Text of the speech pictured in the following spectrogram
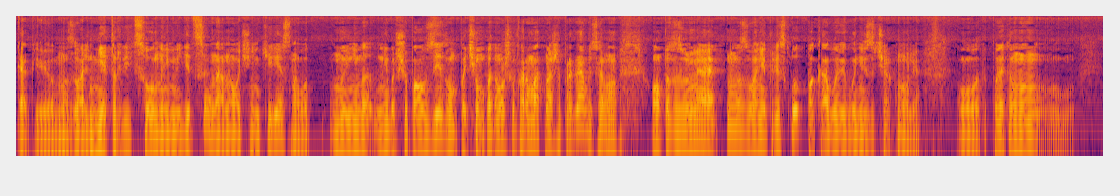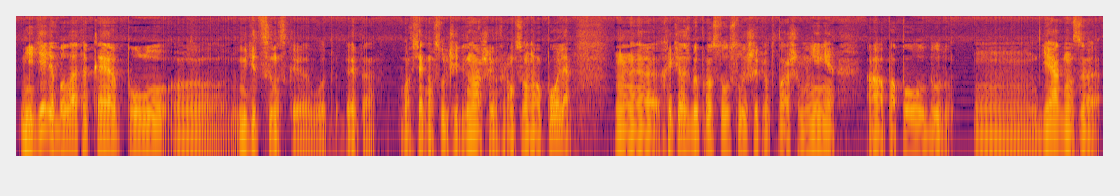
как ее называли, нетрадиционная медицина, она очень интересна. Вот мы небольшой паузу сделаем. Почему? Потому что формат нашей программы все равно, он подразумевает название пресс-клуб, пока вы его не зачеркнули. Вот. Поэтому неделя была такая полумедицинская, э, вот это, во всяком случае, для нашего информационного поля. Э, хотелось бы просто услышать вот ваше мнение а, по поводу диагноза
